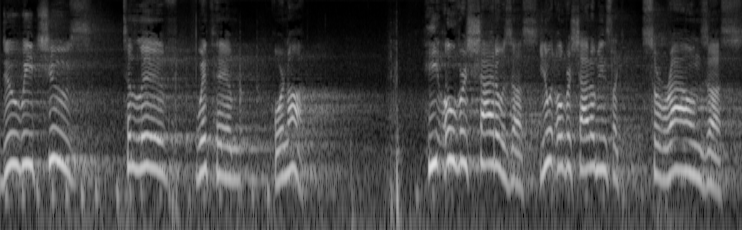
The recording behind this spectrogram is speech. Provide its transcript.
Do we choose to live with him or not? He overshadows us. You know what overshadow means? Like surrounds us.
